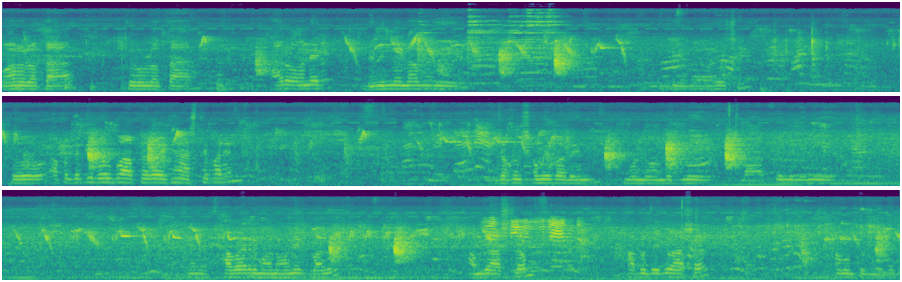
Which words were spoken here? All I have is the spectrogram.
বনলতা, তরুলতা আরও অনেক বিভিন্ন নাম দিয়ে হয়েছে। তো আপনাদেরকে বলব আপনারা এখানে আসতে পারেন। যখন সময় পাবেন বন্ধু বান্ধব নিয়ে বা ফ্যামিলি নিয়ে খাবারের মান অনেক ভালো। আমরা আসলাম। আপনাদেরকেও আসার আমন্ত্রণ রইল।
